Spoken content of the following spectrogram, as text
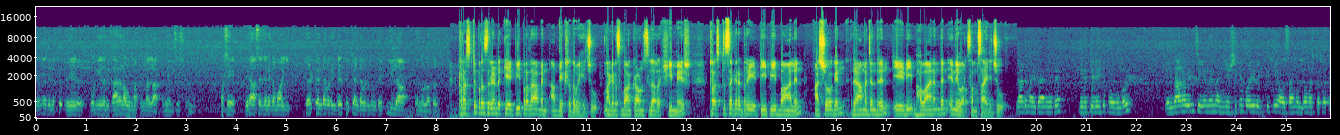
എന്നതിന് തോന്നിയതിന് കാരണവും മറ്റൊന്നല്ല എന്ന് ഞാൻ വിശ്വസിക്കുന്നു. പക്ഷേ നിരാശജനകമായി കേൾക്കേണ്ടവരും കേൾപ്പിക്കേണ്ടവരും ഇവിടെ എത്തിയില്ല എന്നുള്ളത്. Trust president K P Prathapan അധ്യക്ഷത വഹിച്ചു. നഗരസഭാ councillor Himesh trust secretary T P Balan Ashokan Ramachandran A D Bhavanandan എന്നിവർ സംസാരിച്ചു. ഇരട്ടിയിലേക്ക് പോകുമ്പോൾ എന്താണ് അവർ ചെയ്യുന്നതെന്ന് അന്വേഷിക്കാൻ പോയ വ്യക്തിക്ക് അവസാനം എന്താ നഷ്ടപ്പെട്ട?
